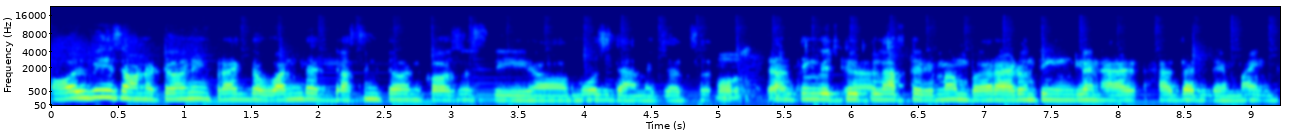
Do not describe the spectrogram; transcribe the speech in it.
Always on a turning track, the one that doesn't turn causes the uh, most damage. That's most something which yeah. people have to remember. I don't think England had had that in their mind.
